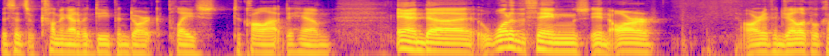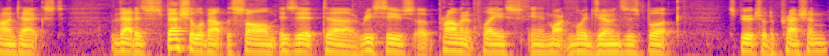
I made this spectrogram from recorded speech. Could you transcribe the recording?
the sense of coming out of a deep and dark place to call out to Him. And uh, one of the things in our our evangelical context that is special about the psalm is it uh, receives a prominent place in Martyn Lloyd-Jones's book Spiritual Depression.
